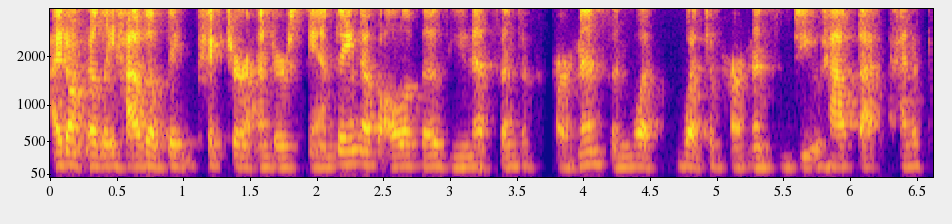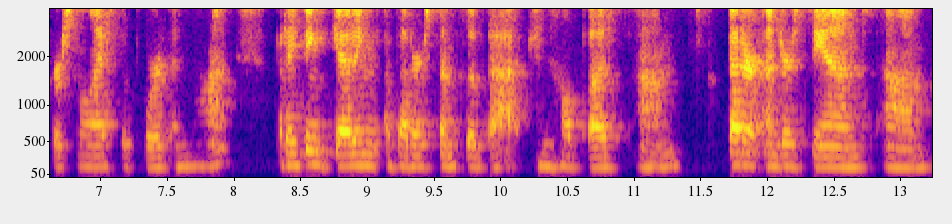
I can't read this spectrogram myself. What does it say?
I don't really have a big picture understanding of all of those units and departments and what, what departments do have that kind of personalized support and not. But I think getting a better sense of that can help us um, better understand um,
